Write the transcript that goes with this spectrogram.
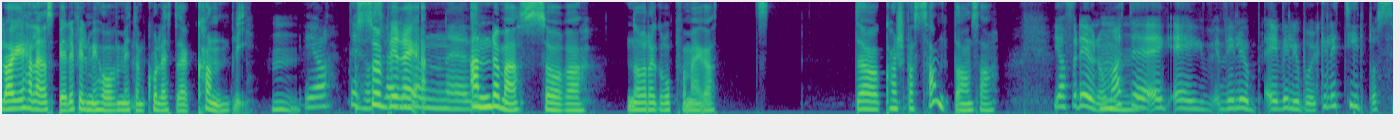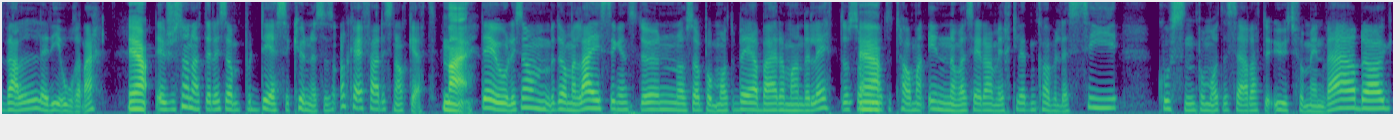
lager jeg heller en spillefilm i hodet mitt om hvordan det kan bli. Mm. Ja, det Og så blir jeg sånn eh, Enda mer såra når det går opp for meg at det kanskje var sant det han sa. Ja, for det er jo noe med Mm. at eh, jeg, jeg, vil jo, jeg vil jo bruke litt tid på å svelge de ordene. Ja. Det er jo ikke sånn at det liksom på det sekundet så er sånn OK, ferdig snakket. Nei. Det er jo liksom Da er man lei seg en stund, og så på en måte bearbeider man det litt, og så på Ja. måte tar man inn over seg den virkeligheten. Hva vil det si? Hvordan på en måte ser dette ut for min hverdag?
